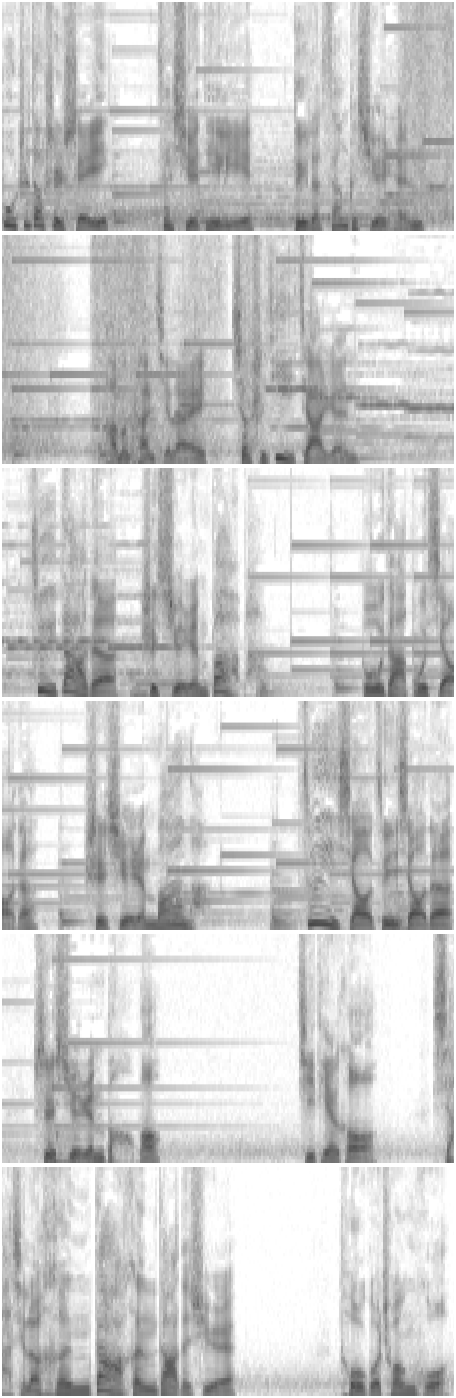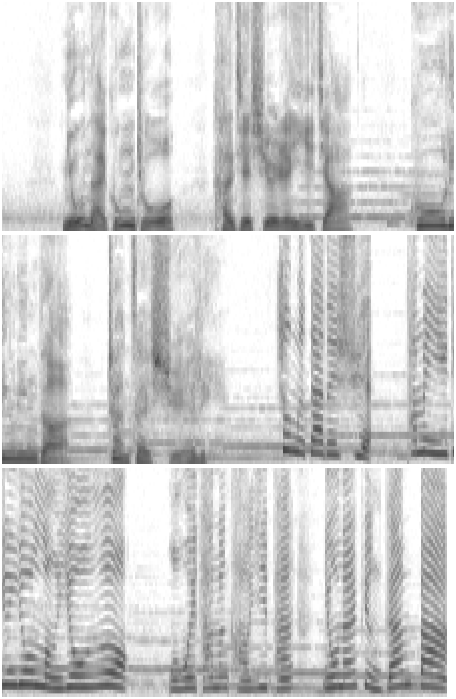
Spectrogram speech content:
不知道是谁在雪地里堆了三个雪人，他们看起来像是一家人。最大的是雪人爸爸。不大不小的是雪人妈妈，最小最小的是雪人宝宝。几天后，下起了很大很大的雪。透过窗户，牛奶公主看见雪人一家孤零零地站在雪里。这么大的雪，他们一定又冷又饿。我为他们烤一盘牛奶饼干吧。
